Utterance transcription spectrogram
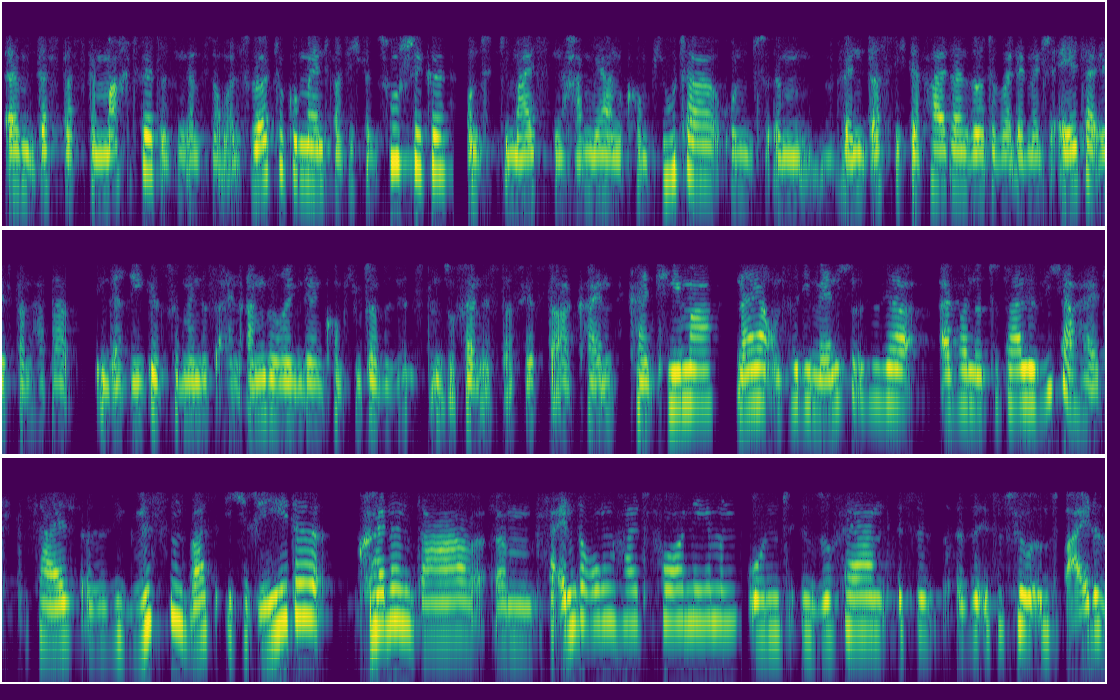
ähm, dass das gemacht wird. Das ist ein ganz normales Word-Dokument, was ich dann zuschicke. Und die meisten haben ja einen Computer und ähm, wenn das nicht der Fall sein sollte, weil der Mensch älter ist, dann hat er in der Regel zumindest einen Angehörigen, der einen Computer besitzt. Insofern ist das jetzt da kein, kein Thema. Naja, und für die Menschen ist es ja einfach eine totale Sicherheit. Das heißt, also sie wissen, was ich rede, können da ähm, Veränderungen halt vornehmen und insofern ist es also ist es für uns beide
